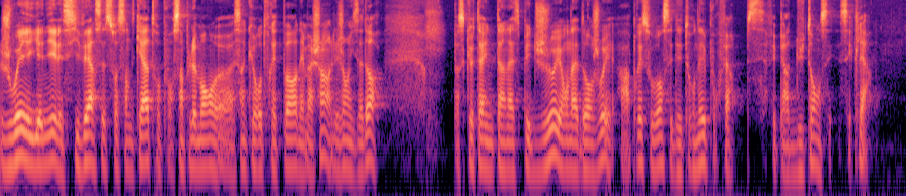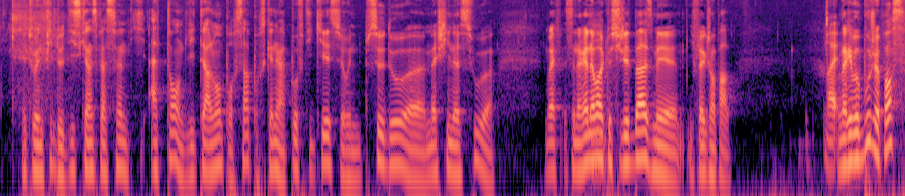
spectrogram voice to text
Jouer et gagner les 6 vers 1664 pour simplement 5 euh, euros de frais de port, des machins, les gens, ils adorent. Parce que tu as, un aspect de jeu et on adore jouer. après, souvent, c'est détourné pour faire. Ça fait perdre du temps, c'est clair. Et tu vois une file de 10-15 personnes qui attendent littéralement pour ça, pour scanner un pauvre ticket sur une pseudo euh, machine à sous. Euh. Bref, ça n'a rien à voir avec le sujet de base, mais il fallait que j'en parle. On arrive au bout, je pense.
